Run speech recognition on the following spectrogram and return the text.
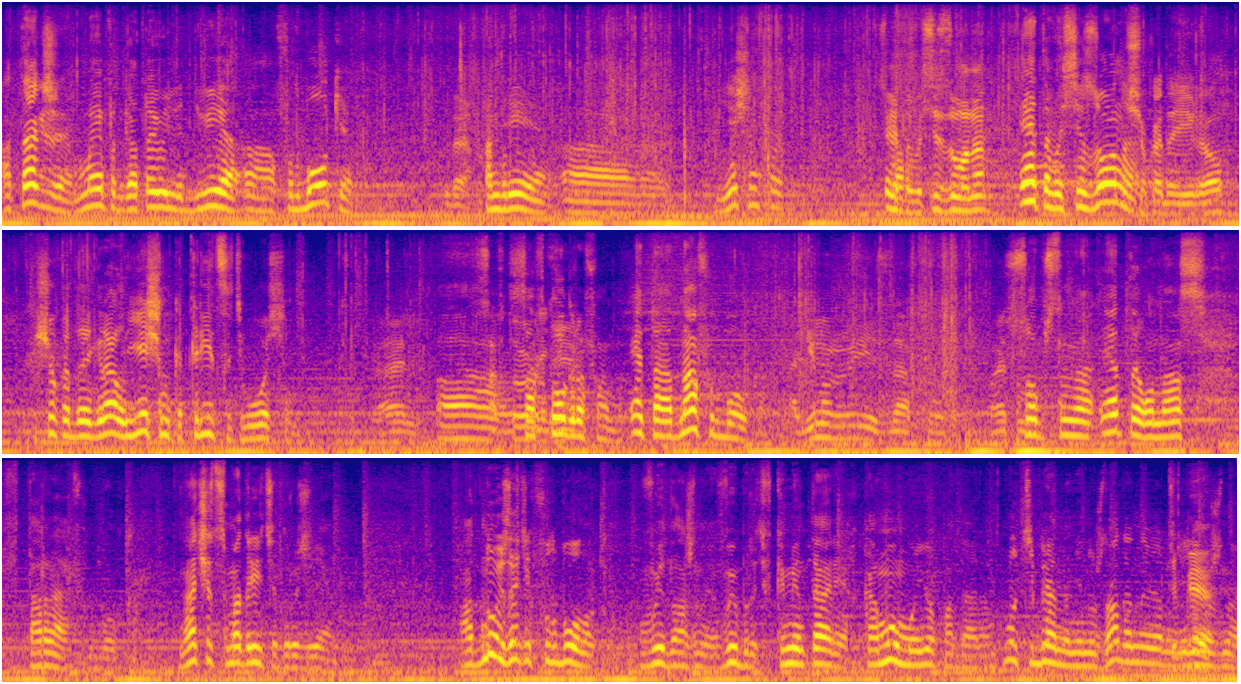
А также мы подготовили две а, футболки Да. Андрея а, Ещенко этого сезона. этого сезона. Еще когда играл. Еще когда играл Ещенко 38 Правильно. а, С с автографом. Это одна футболка. Один уже есть, да, Поэтому Собственно, это у нас вторая футболка. Значит, смотрите, друзья. Одну из этих футболок вы должны выбрать в комментариях, кому мы ее подарим. Ну, тебе она не нужна, да, наверное? Тебе нужна?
